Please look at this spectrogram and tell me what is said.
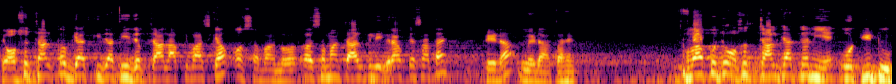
कि औसत चाल कब ज्ञात की जाती है? जब चाल आपके पास क्या असमान और असमान चाल के लिए ग्राफ कैसा आता है? टेढ़ा मेढ़ा आता है। अब आपको जो औसत चाल ज्ञात करनी है, वो टी टू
